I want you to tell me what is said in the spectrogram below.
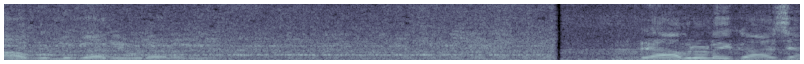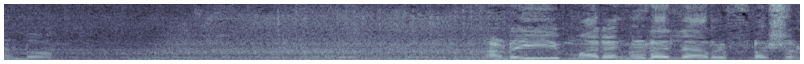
ആ പുള്ളിക്കാരി കൂടെ ഇറങ്ങി. രാവിലെയുള്ള ഈ കാഴ്ചയുണ്ടോ അവിടെ ഈ മരങ്ങളുടെ എല്ലാം റിഫ്ലക്ഷൻ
